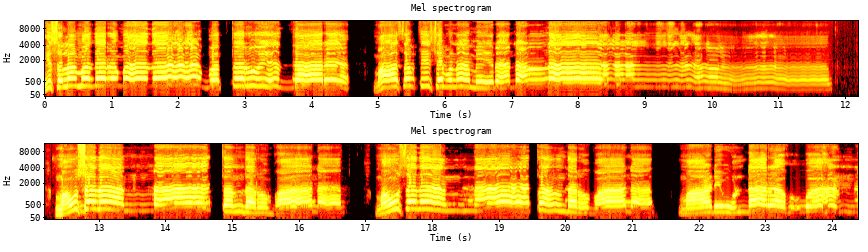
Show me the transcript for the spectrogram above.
ಇಸ್ಲಾಮ ಧರ್ಮದ ಭಕ್ತರು ಇದ್ದಾರೆ. ಮಾಸಪ್ತಿ ಶಮನ ಮೀರ ನನ್ನ ಮೌಸದ ಅನ್ನ ತಂದರು ಬಾನ ಮೌಸದ ಅನ್ನ ತಂದರು ಬಾನ ಮಾಡಿ ಉಂಡರ ಹೂವ ಹಣ್ಣ.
